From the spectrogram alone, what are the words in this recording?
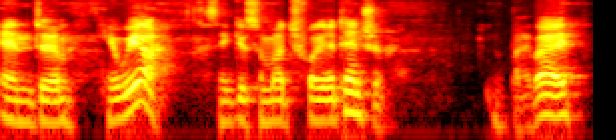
And um, here we are thank you so much for your attention. Bye bye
